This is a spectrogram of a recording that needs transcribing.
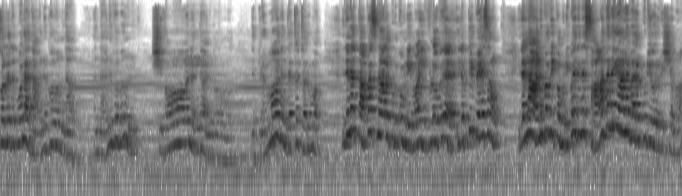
சொல்றது போல அது அனுபவம் தான் அந்த அனுபவம் சிவானந்த அனுபவமா இது பிரம்மானந்தத்தை தருமா இதெல்லாம் தபஸ்னால கொடுக்க முடியுமா இவ்வளவு இத பத்தி பேசுறோம் இதெல்லாம் அனுபவிக்க முடியுமா இது என்ன சாதனையால வரக்கூடிய ஒரு விஷயமா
